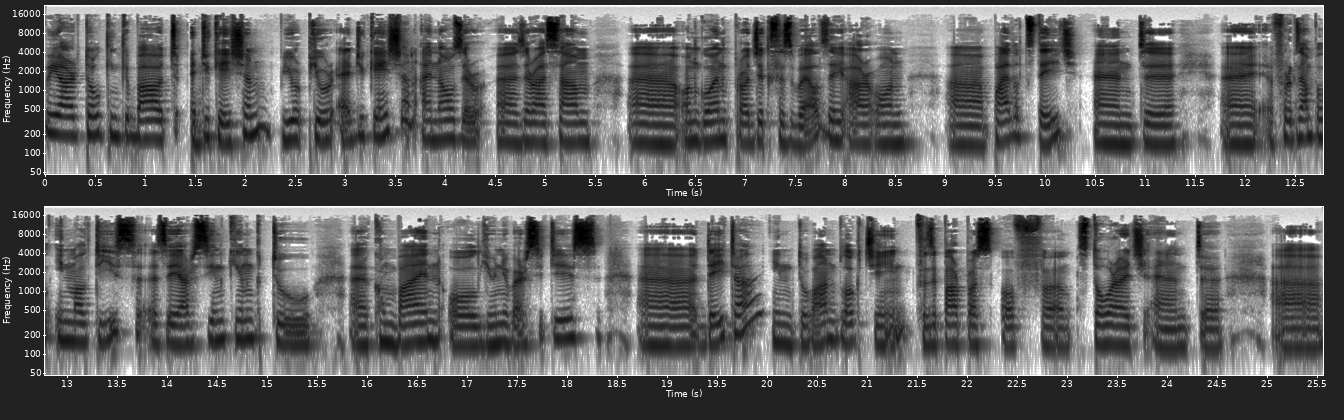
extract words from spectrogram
we are talking about education, pure, pure education, I know there, uh, there are some uh, ongoing projects as well. They are on uh, pilot stage and uh, Uh, for example, in Maltese, they are thinking to uh, combine all universities' uh, data into one blockchain for the purpose of uh, storage and uh,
